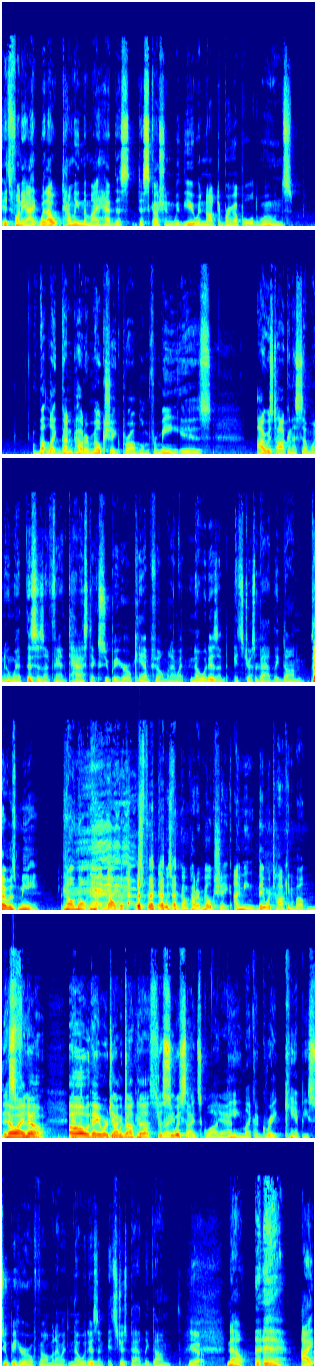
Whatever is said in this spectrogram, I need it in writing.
it's funny. I without telling them I had this discussion with you, and not to bring up old wounds, but like gunpowder milkshake problem for me is I was talking to someone who went, "This is a fantastic superhero camp film," and I went, "No, it isn't. It's just badly done." that was me No, no, no, no. But that was for that was for gunpowder milkshake. I mean, they were talking about this. No, I film, know. Oh, they were talking about this, the right. Suicide Squad Yeah. being like a great campy superhero film, and I went, "No, it isn't. It's just badly done." yeah Now, I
